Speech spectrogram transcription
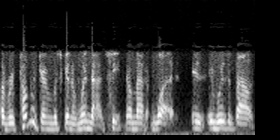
A Republican was going to win that seat no matter what. It, it was about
